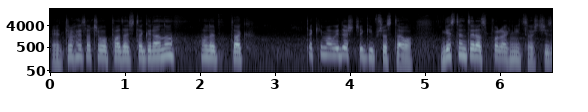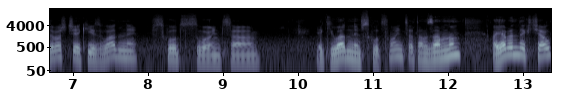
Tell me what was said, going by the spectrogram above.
E, Trochę zaczęło padać tak rano, ale tak, taki mały deszczyk i przestało. Jestem teraz w porach nicości. Zobaczcie, jaki jest ładny wschód słońca. Jaki ładny wschód słońca tam za mną. A ja będę chciał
